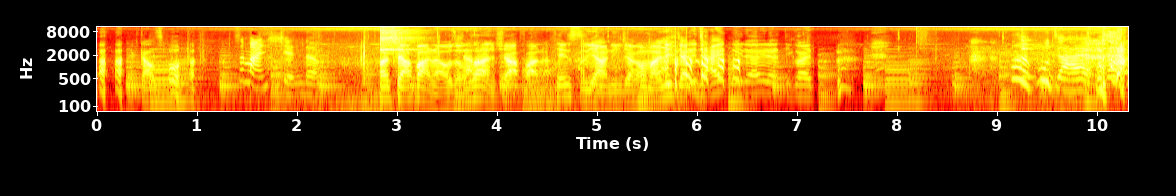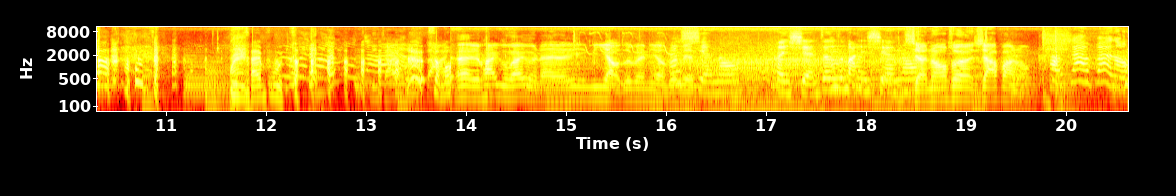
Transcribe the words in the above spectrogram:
搞错了。是蛮咸的。它下饭了，我怎么说很下饭了？天使呀，你讲干嘛？你讲你讲，哎，你的你的地瓜。很复杂哎。你才复杂。你才什么？哎，排骨排骨，来你你咬这边，你咬这边。咸哦，很咸，真的是蛮咸哦。咸哦，所以很下饭哦。好下饭哦。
